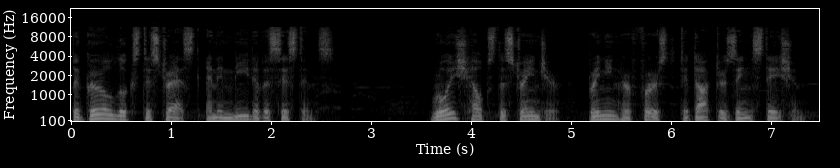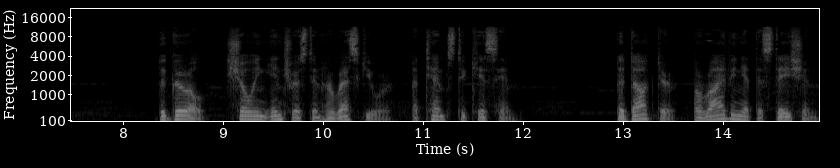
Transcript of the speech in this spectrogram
The girl looks distressed and in need of assistance. Reusch helps the stranger, bringing her first to Dr. Zing's station. The girl, showing interest in her rescuer, attempts to kiss him. The doctor, arriving at the station,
